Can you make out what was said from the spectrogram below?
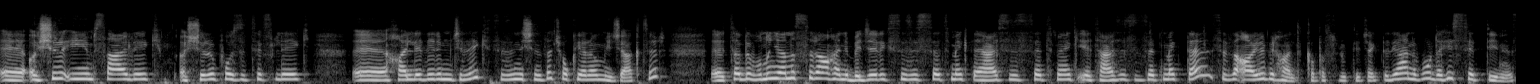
e, aşırı iyimserlik, aşırı pozitiflik, e, hallederimcilik sizin işinize çok yaramayacaktır. E, tabii bunun yanı sıra hani beceriksiz hissetmek, değersiz hissetmek, yetersiz hissetmek de size ayrı bir handikapa sürükleyecektir. Yani burada hissettiğiniz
